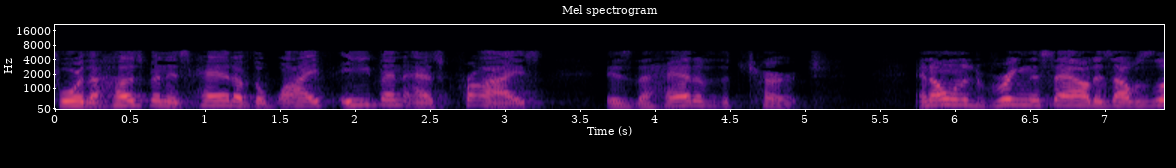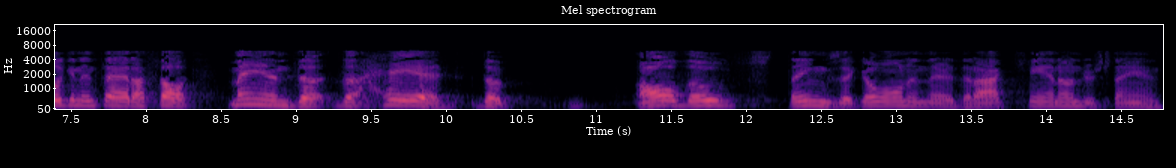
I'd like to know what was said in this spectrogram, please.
For the husband is head of the wife, even as Christ is the head of the church. And I wanted to bring this out as I was looking at that. I thought, man, the, the head, the, all those things that go on in there that I can't understand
